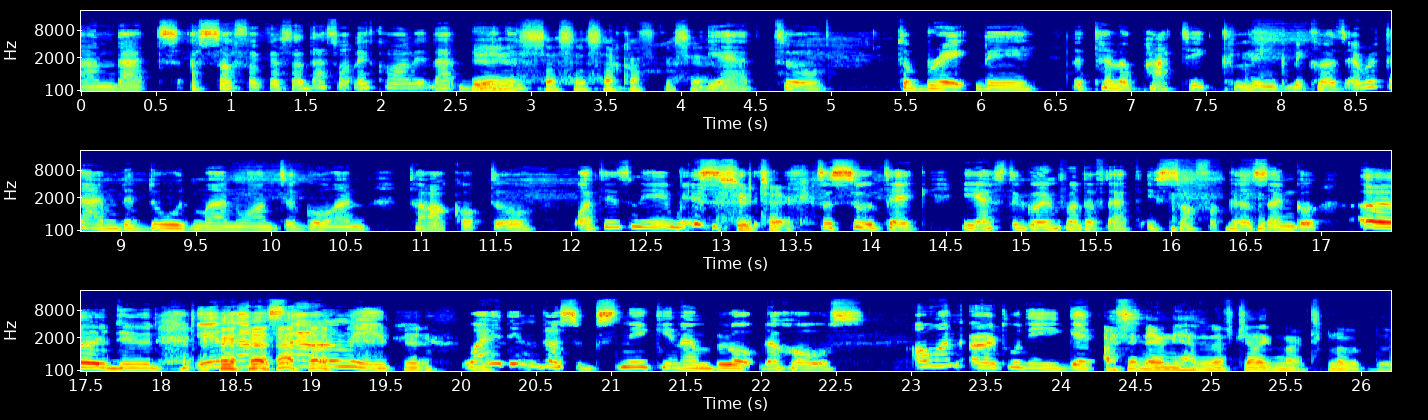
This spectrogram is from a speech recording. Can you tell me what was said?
and that esophagus and that's what they call it that Yeah, big yeah, sa- sa- sarcophagus. Yeah, yeah to to break the the telepathic link because every time the dude man want to go and talk up to what his name is Sutekh. to Sutekh, he has to go in front of that esophagus and go, "Oh, dude, you understand what I mean? Yeah. Why didn't just sneak in and blow up the house? How on earth would he get? I think they only had enough gelignite to blow up the.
